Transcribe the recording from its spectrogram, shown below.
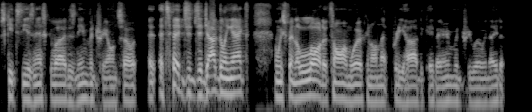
skid steers and excavators and inventory on. So it, it's, a, it's a juggling act, and we spend a lot of time working on that pretty hard to keep our inventory where we need it.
